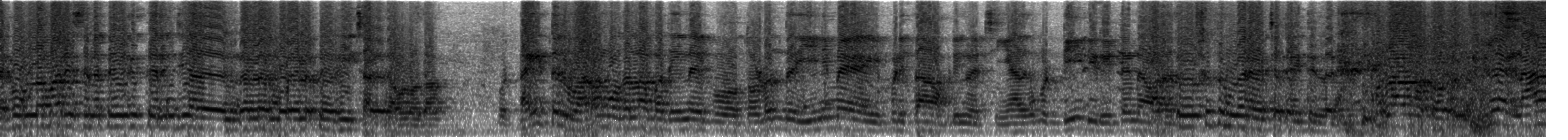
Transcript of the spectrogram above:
இப்ப உள்ள மாதிரி சில பேருக்கு தெரிஞ்சு அது நல்ல முறையில போய் ரீச் ஆகுது அவ்வளவுதான். இப்போ டைட்டில் வரும்போதெல்லாம் பாத்தீங்கன்னா இப்போ தொடர்ந்து இனிமே இப்படித்தான் அப்படின்னு வச்சீங்க. அதுக்கப்புறம் டிடி ரிட்டர்ன் பத்து வருஷத்துக்கு முன்னாடி வச்ச டைட்டில் இல்ல நான்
